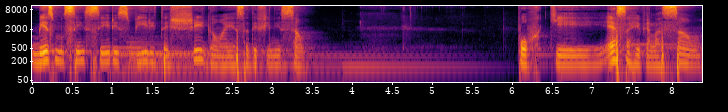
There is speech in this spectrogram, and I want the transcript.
mesmo sem ser espíritas, chegam a essa definição. Porque essa revelação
